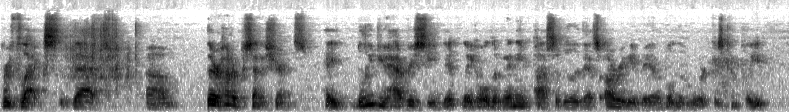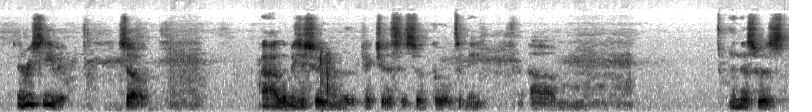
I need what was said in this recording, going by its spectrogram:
reflects that um, they're 100% assurance. Hey, believe you have received it, lay hold of any possibility that's already available, the work is complete, and receive it. So, uh, let me just show you another picture. This is so cool to me. Um, and this was,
